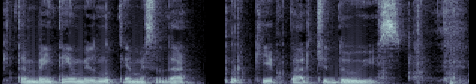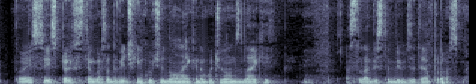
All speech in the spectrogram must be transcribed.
Que também tem o mesmo tema, estudar por que parte 2. Então é isso aí, espero que vocês tenham gostado do vídeo. Quem curtiu, dá um like, quem não curtiu, dá um dislike. Hasta la vista, babies. Até a próxima.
